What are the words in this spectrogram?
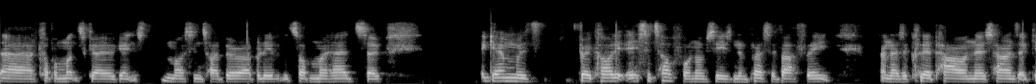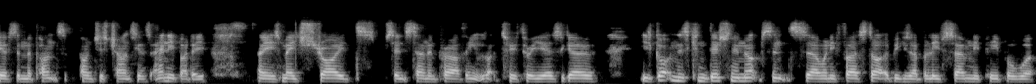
uh, a couple of months ago against Marcin Tybura, I believe, at the top of my head. So again, with Greg Hardy, it's a tough one. Obviously, he's an impressive athlete and there's a clear power in those hands that gives him the punch, punches chance against anybody. And he's made strides since turning pro. I think it was like two, three years ago. He's gotten his conditioning up since uh, when he first started because I believe so many people were,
